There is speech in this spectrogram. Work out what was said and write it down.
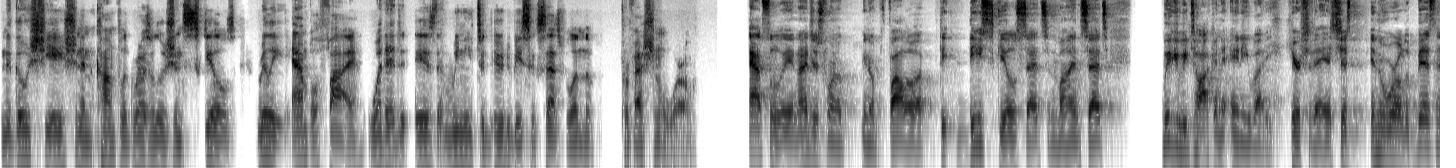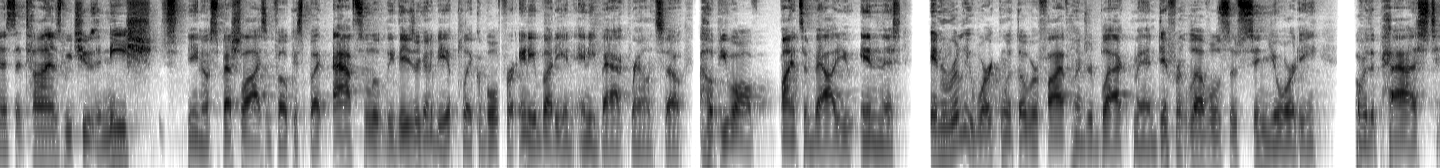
negotiation and conflict resolution skills really amplify what it is that we need to do to be successful in the professional world. Absolutely and i just want to you know follow up. These skill sets and mindsets we could be talking to anybody here today. It's just in the world of business, at times we choose a niche, you know, specialize and focus, but absolutely, these are going to be applicable for anybody in any background. So I hope you all find some value in this. in really working with over 500 black men, different levels of seniority over the past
